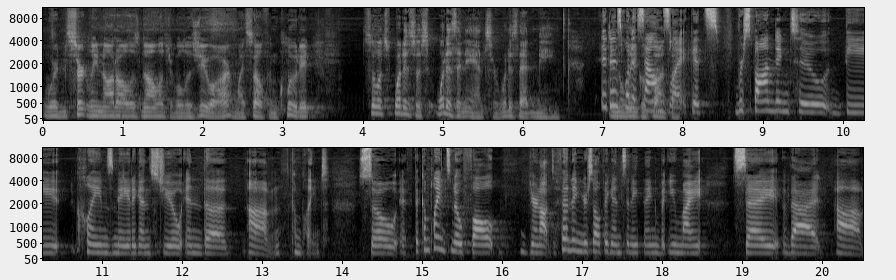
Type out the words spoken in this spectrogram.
we're certainly not all as knowledgeable as you are, myself included, so let's, what is this, what is an answer? What does that mean? It is what it sounds context. like. It's responding to the claims made against you in the um, complaint. So if the complaint's no fault, you're not defending yourself against anything, but you might say that, um,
